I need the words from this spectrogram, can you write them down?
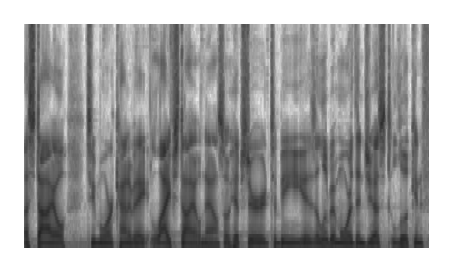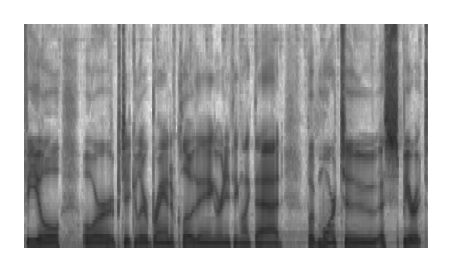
a style, to more kind of a lifestyle now. So hipster to me is a little bit more than just look and feel, or a particular brand of clothing or anything like that. but more to a spirit,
